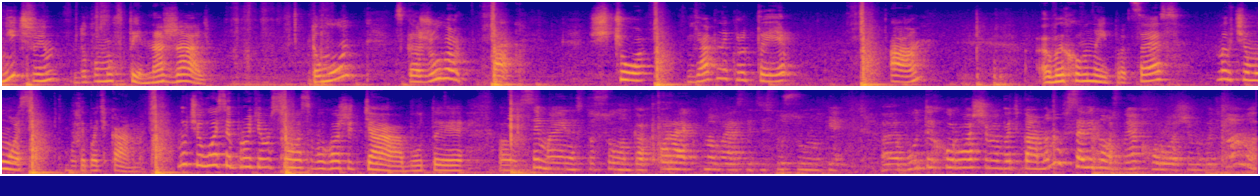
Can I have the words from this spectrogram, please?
нічим допомогти. На жаль. Тому скажу вам так, що як не крути, а виховний процес, ми вчимося бути батьками. Ми вчимося протягом всього свого життя бути е, в сімейних стосунках, коректно вести ці стосунки, е, бути хорошими батьками. Ну, все відносно, як хорошими батьками.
